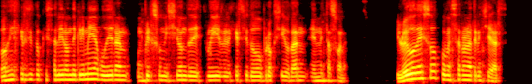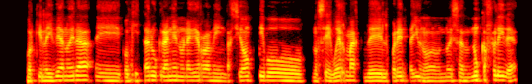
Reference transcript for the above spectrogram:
dos ejércitos que salieron de Crimea pudieran cumplir su misión de destruir el ejército proxy OTAN en esta zona. Y luego de eso comenzaron a trincherarse, porque la idea no era eh, conquistar Ucrania en una guerra de invasión tipo, no sé, Wehrmacht del 41, no, esa nunca fue la idea.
